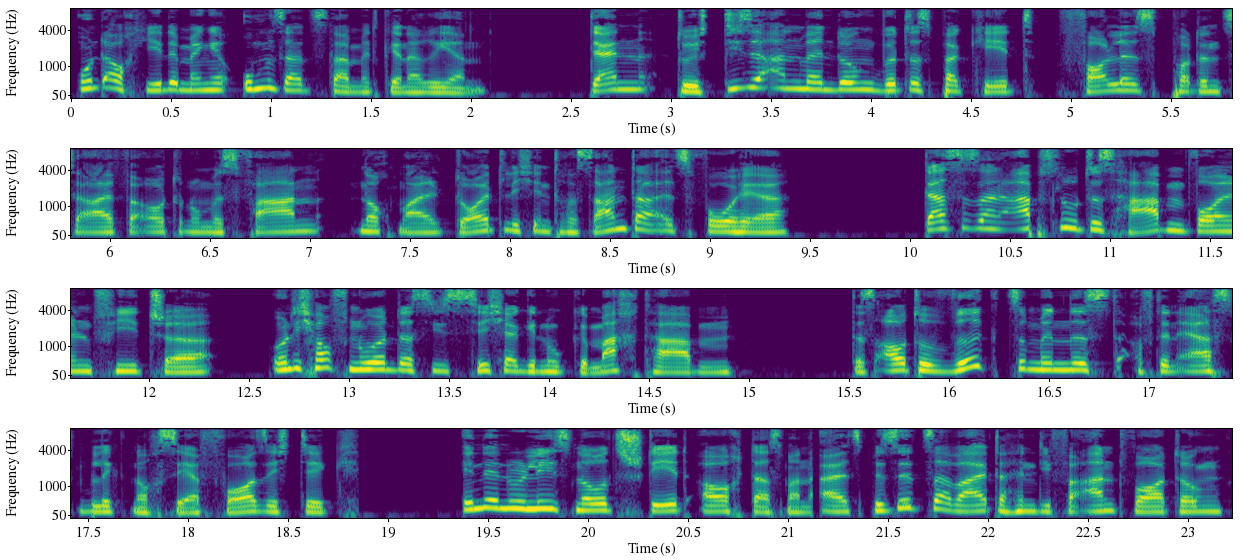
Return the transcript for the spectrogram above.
und auch jede Menge Umsatz damit generieren. Denn durch diese Anwendung wird das Paket volles Potenzial für autonomes Fahren nochmal deutlich interessanter als vorher. Das ist ein absolutes Haben-Wollen-Feature und ich hoffe nur, dass sie es sicher genug gemacht haben. Das Auto wirkt zumindest auf den ersten Blick noch sehr vorsichtig, in den Release Notes steht auch, dass man als Besitzer weiterhin die Verantwortung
